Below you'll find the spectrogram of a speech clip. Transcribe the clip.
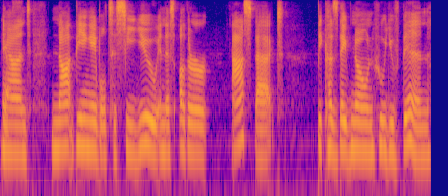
Yes. And not being able to see you in this other aspect because they've known who you've been,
